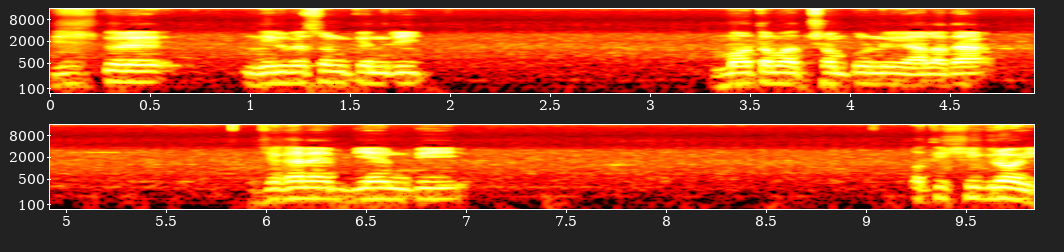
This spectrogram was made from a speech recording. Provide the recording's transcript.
বিশেষ করে নির্বাচন কেন্দ্রিক মতামত সম্পূর্ণই আলাদা। যেখানে বিএনপি অতি শীঘ্রই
